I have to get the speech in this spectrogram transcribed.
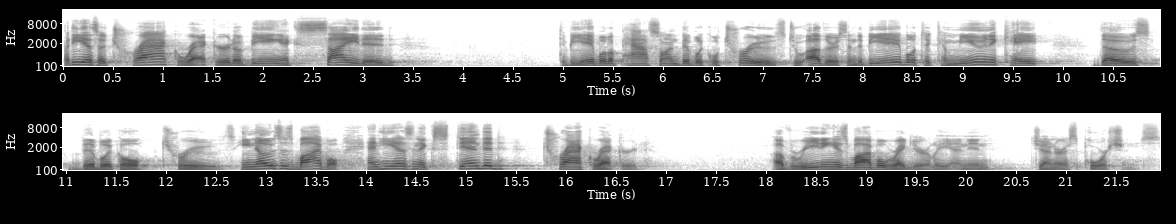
but he has a track record of being excited to be able to pass on biblical truths to others and to be able to communicate those biblical truths. He knows his Bible, and he has an extended track record of reading his Bible regularly and in generous portions.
